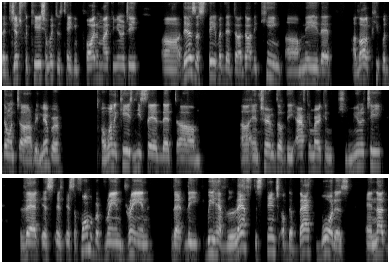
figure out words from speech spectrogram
the gentrification which is taking part in my community. Uh, there's a statement that uh, Dr. King uh, made that a lot of people don't uh, remember. On one occasion, he said that um, uh, in terms of the African American community, that it's, it's, it's a form of a brain drain that the we have left the stench of the backwaters and not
